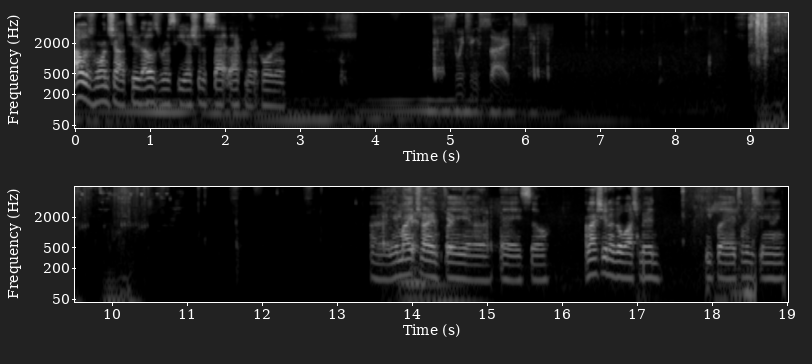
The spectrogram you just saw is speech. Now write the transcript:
I was one shot too. That was risky. I should have sat back in that corner. Switching sides. Alright, they might try and play uh, A, so I'm actually gonna go watch mid. You play A. Tell me if you see anything.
